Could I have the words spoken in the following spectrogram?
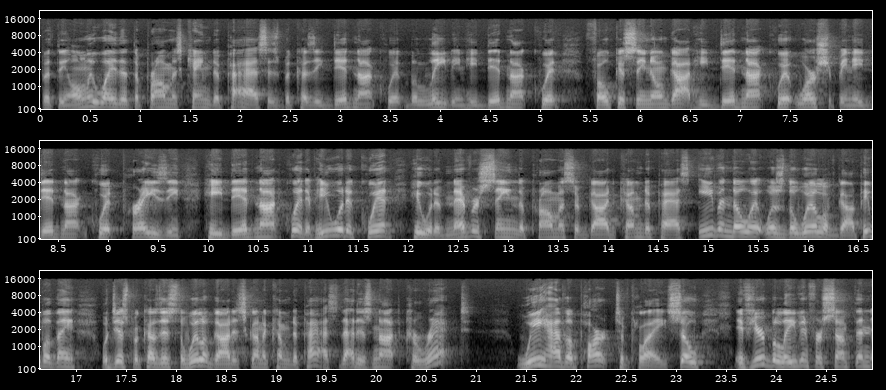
But the only way that the promise came to pass is because he did not quit believing. He did not quit focusing on God. He did not quit worshiping. He did not quit praising. He did not quit. If he would have quit, he would have never seen the promise of God come to pass, even though it was the will of God. People think, well, just because it's the will of God, it's going to come to pass. That is not correct. We have a part to play. So if you're believing for something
